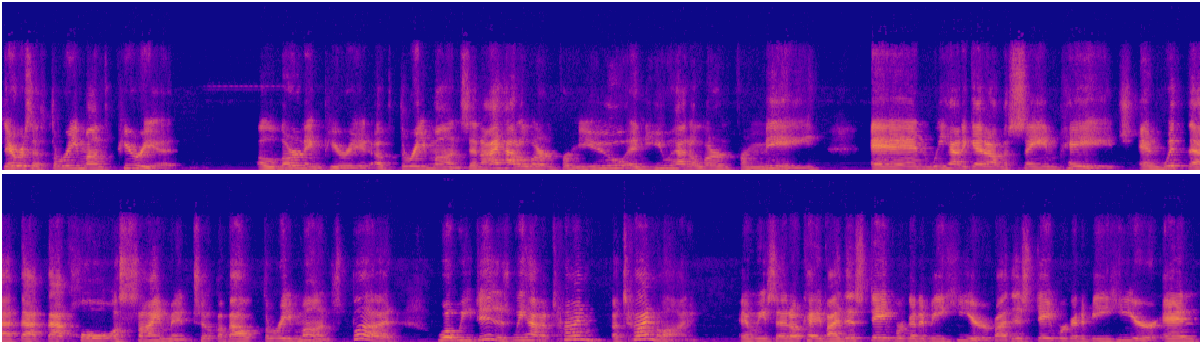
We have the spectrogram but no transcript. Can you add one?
there was a three month period, a learning period of three months. And I had to learn from you, and you had to learn from me. And we had to get on the same page. And with that, that that whole assignment took about three months. But what we did is we had a time a timeline and we said okay by this date we're going to be here by this date we're going to be here and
